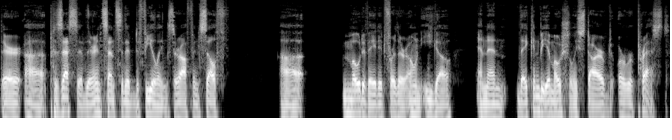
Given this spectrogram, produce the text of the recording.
They're uh, possessive. They're insensitive to feelings. They're often self uh, motivated for their own ego. And then they can be emotionally starved or repressed.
